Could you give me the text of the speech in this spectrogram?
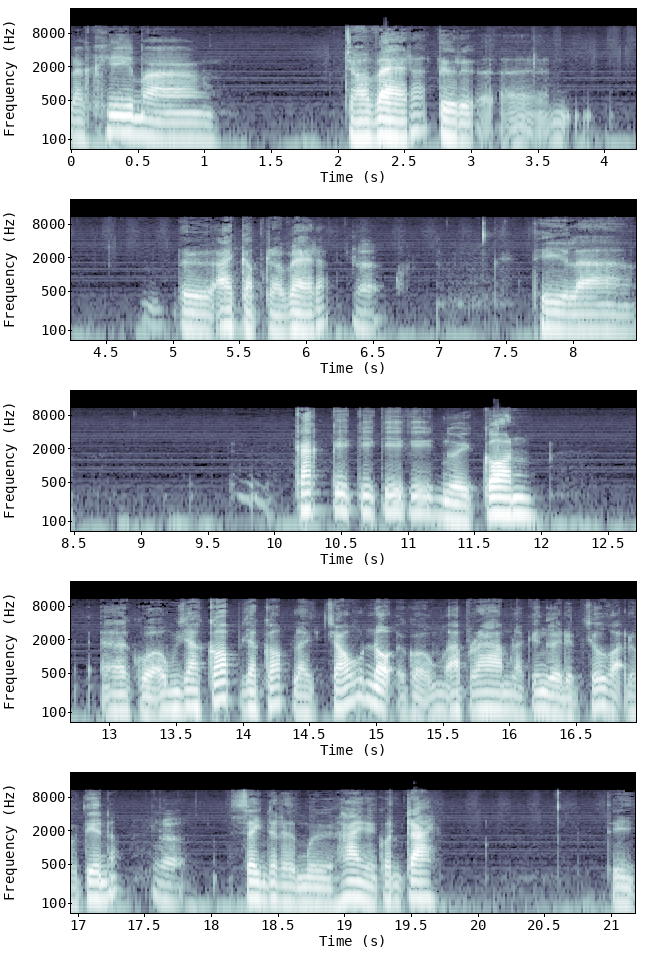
Là khi mà trở về đó từ ờ, từ Ai Cập trở về đó Dạ. thì là các cái cái cái cái người con ờ, của ông Jacob, Jacob là cháu nội của ông Abraham là cái người được Chúa gọi đầu tiên đó, Dạ. sinh ra được 12 người con trai. Thì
